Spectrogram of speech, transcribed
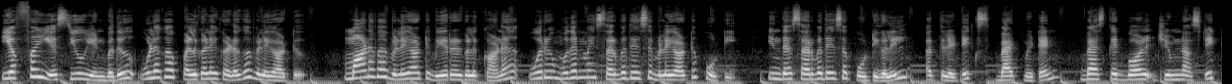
எஃப்ஐஎஸ்யூ என்பது உலக பல்கலைக்கழக விளையாட்டு. மாணவ விளையாட்டு வீரர்களுக்கான ஒரு முதன்மை சர்வதேச விளையாட்டு போட்டி. இந்த சர்வதேச போட்டிகளில் athletics badminton basketball gymnastic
